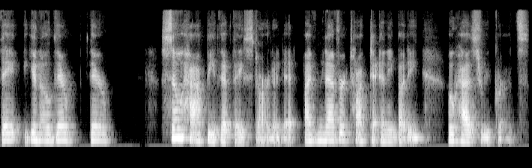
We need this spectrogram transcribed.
they, you know, they're they're so happy that they started it. I've never talked to anybody who has regrets.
